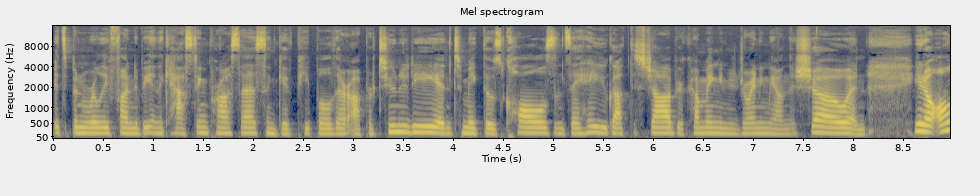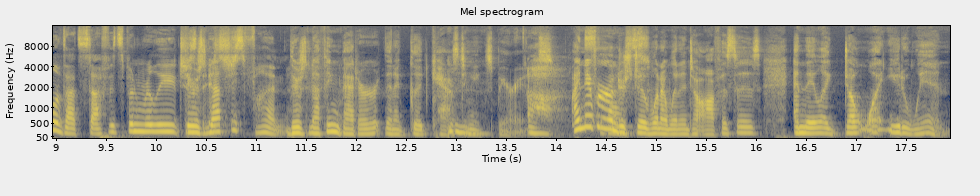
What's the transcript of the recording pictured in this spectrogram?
it's been really fun to be in the casting process and give people their opportunity and to make those calls and say, "Hey, you got this job. You're coming and you're joining me on the show." And you know, all of that stuff. It's been really just There's it's nothing- just fun. There's nothing better than a good casting experience. Ah, I never understood when I went into offices and they like don't want you to win.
